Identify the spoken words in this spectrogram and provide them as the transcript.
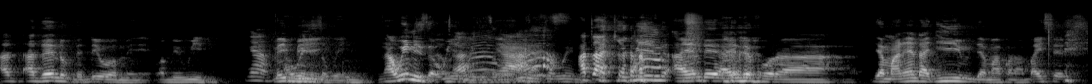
at, at the end of the day wame, wame win yeah. Maybe. Win is a win. na win is a win. Yeah. hata akiwin aende aende for a jamaa anaenda gym jamaa kona biceps.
